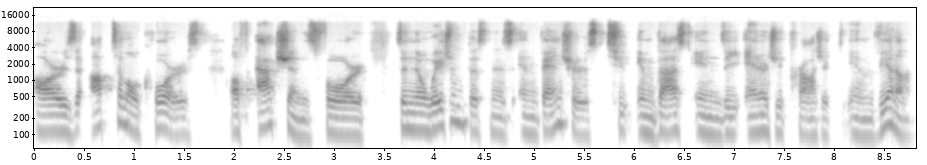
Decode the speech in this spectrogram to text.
are the optimal course of actions for the Norwegian business and ventures to invest in the energy project in Vietnam,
